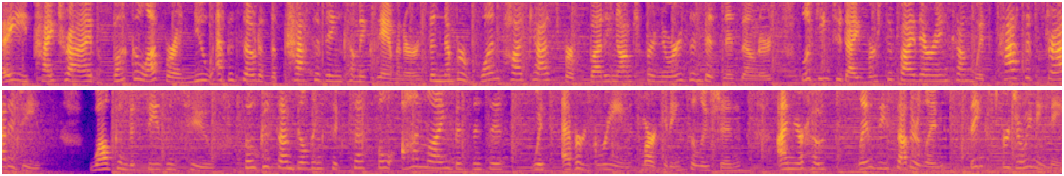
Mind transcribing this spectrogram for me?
Hey, Pi Tribe, buckle up for a new episode of the Passive Income Examiner, the number one podcast for budding entrepreneurs and business owners looking to diversify their income with passive strategies. Welcome to season two, focused on building successful online businesses with evergreen marketing solutions. I'm your host, Lindsay Sutherland. Thanks for joining me.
